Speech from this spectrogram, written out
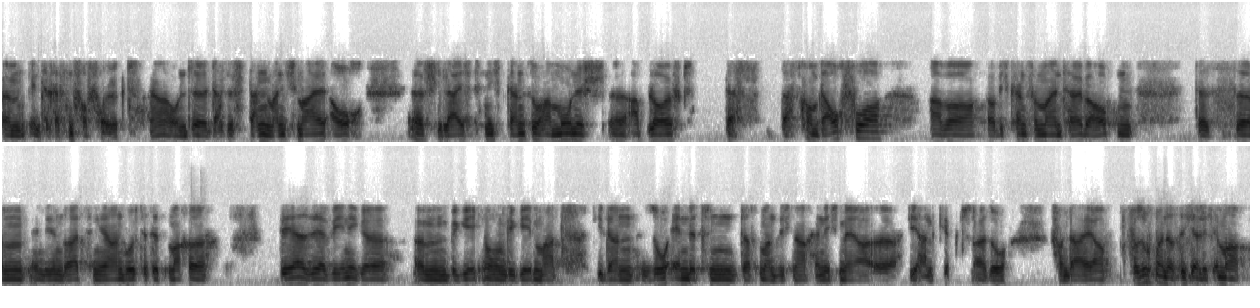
ähm, Interessen verfolgt. Ja, und äh, dass es dann manchmal auch äh, vielleicht nicht ganz so harmonisch äh, abläuft, das, das kommt auch vor. aber glaube ich kann für meinen Teil behaupten, dass ähm, in diesen 13 Jahren, wo ich das jetzt mache, sehr, sehr wenige ähm, Begegnungen gegeben hat, die dann so endeten, dass man sich nachher nicht mehr äh, die Hand gibt. Also von daher versucht man das sicherlich immer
